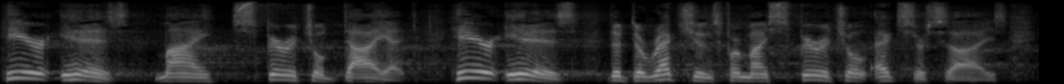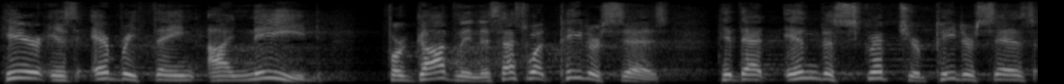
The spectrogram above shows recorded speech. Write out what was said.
Here is my spiritual diet. Here is the directions for my spiritual exercise. Here is everything I need for godliness. That's what Peter says. That in the scripture, Peter says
